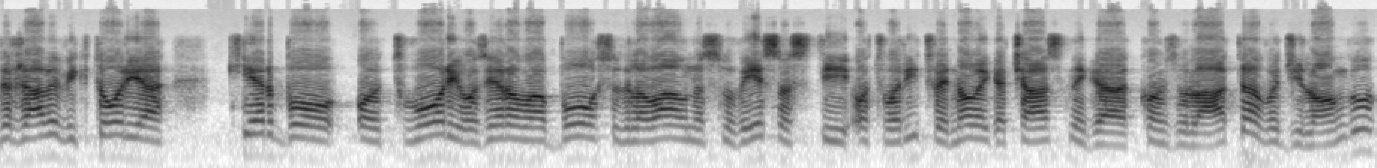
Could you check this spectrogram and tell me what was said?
države Viktorija kjer bo otvoril oziroma bo sodeloval na slovesnosti otvoritve novega častnega konzulata v Džilongu.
